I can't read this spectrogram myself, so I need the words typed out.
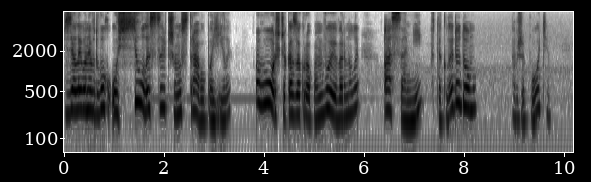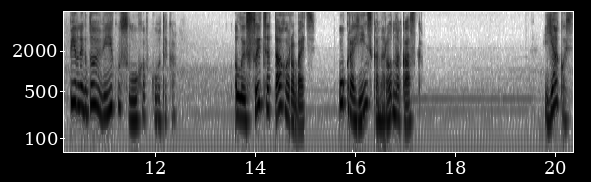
взяли вони вдвох усю лисичину страву поїли, горщика з окропом вивернули, а самі втекли додому. А вже потім півник до віку слухав котика. Лисиця та горобець. Українська народна казка. Якось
